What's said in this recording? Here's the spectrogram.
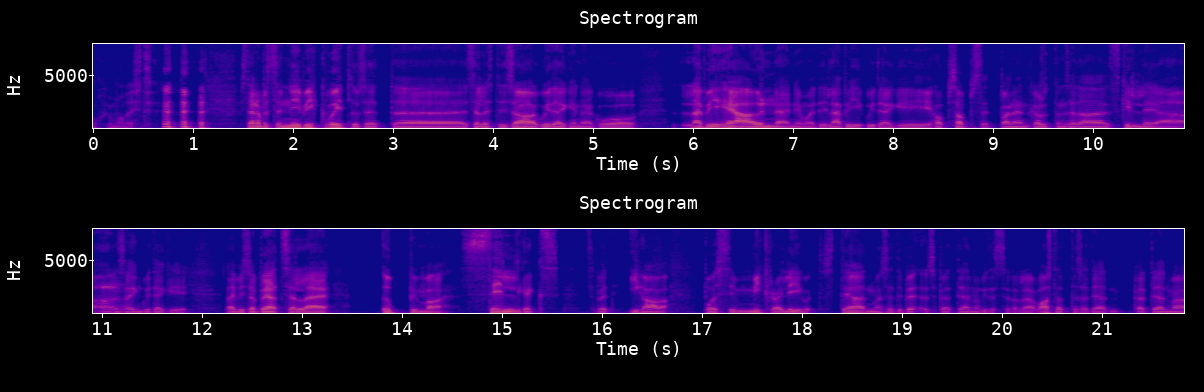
Oh jumala eest. Mis tähendab, et see on nii pikk võitlus, et äh, sellest ei saa kuidagi nagu läbi hea õnne niimoodi läbi kuidagi hops-hops, et panen, kasutan seda skill'i ja mm. sain kuidagi läbi, sa pead selle õppima selgeks, sa pead iga bossi mikroliigutust teadma, sa te- sa pead teadma, kuidas sellele vastata, sa tead, pead teadma,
